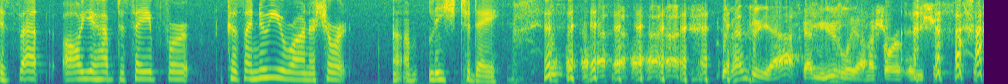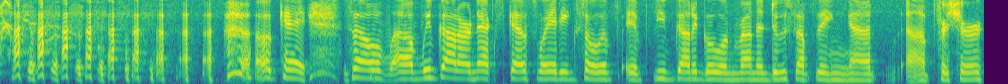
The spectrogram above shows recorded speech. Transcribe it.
is that all you have to say for because I knew you were on a short um, leash today? Depends who you ask. I'm usually on a short leash. okay, so uh, we've got our next guest waiting. So if, if you've got to go and run and do something, uh, uh, for sure,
